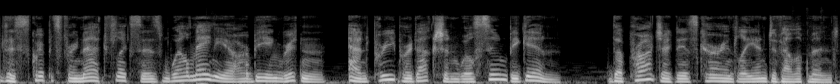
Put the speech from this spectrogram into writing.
The scripts for Netflix's Wellmania are being written, and pre-production will soon begin. The project is currently in development.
